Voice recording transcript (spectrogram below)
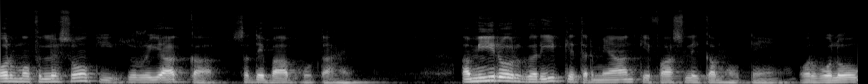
اور مفلسوں کی ضروریات کا سدباب ہوتا ہے۔ امیر اور غریب کے درمیان کے فاصلے کم ہوتے ہیں اور وہ لوگ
